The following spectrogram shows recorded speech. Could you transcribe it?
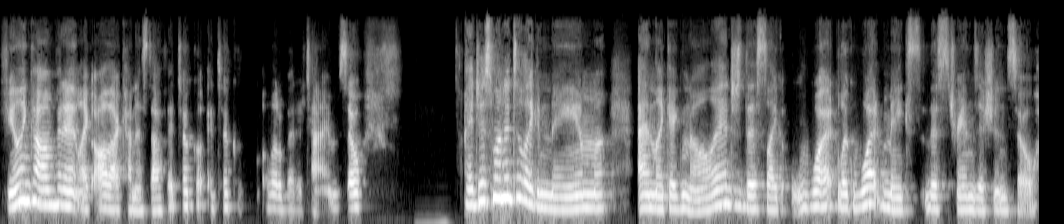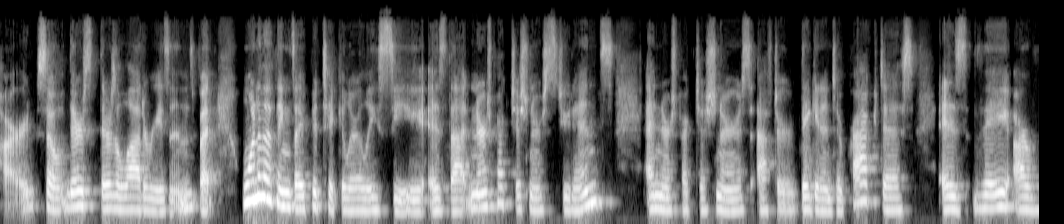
feeling confident like all that kind of stuff it took it took a little bit of time. So I just wanted to like name and like acknowledge this like what like what makes this transition so hard. So there's there's a lot of reasons, but one of the things I particularly see is that nurse practitioner students and nurse practitioners after they get into practice is they are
